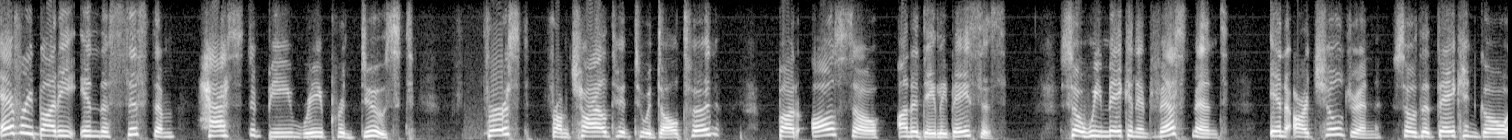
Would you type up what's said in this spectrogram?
everybody in the system has to be reproduced. First, from childhood to adulthood, but also on a daily basis. So we make an investment in our children so that they can go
